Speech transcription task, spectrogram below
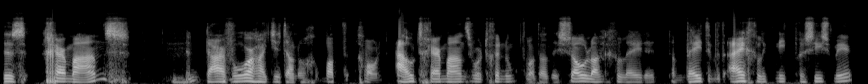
Dus Germaans. Mhm. En daarvoor had je dan nog wat gewoon oud-Germaans wordt genoemd. Want dat is zo lang geleden. Dan weten we het eigenlijk niet precies meer.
